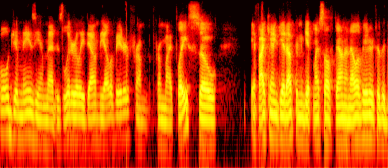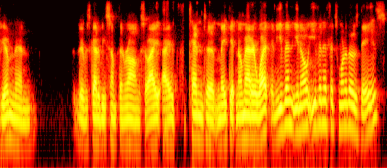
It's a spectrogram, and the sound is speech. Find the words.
full gymnasium that is literally down the elevator from from my place. So if I can't get up and get myself down an elevator to the gym, then there's got to be something wrong. So I I tend to make it no matter what, and even you know even if it's one of those days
